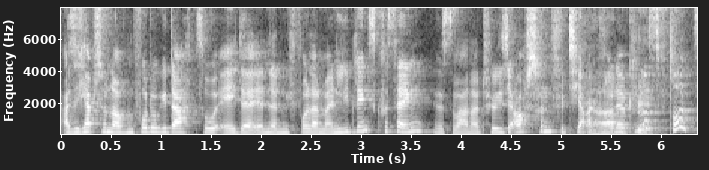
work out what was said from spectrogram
also ich habe schon auf dem Foto gedacht, so, ey, der erinnert mich voll an meinen Lieblingscousin. Das war natürlich auch schon für Tjag Ah, voll der okay. Pluspunkt.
